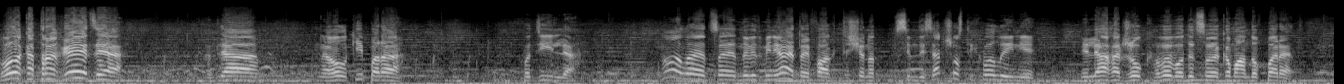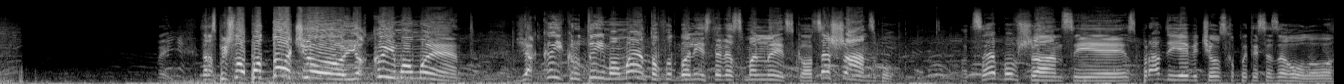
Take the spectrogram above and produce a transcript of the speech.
велика трагедія для голкіпера Поділля. Ну, але це не відміняє той факт, що на 76-й хвилині Ілля Гаджук виводить свою команду вперед. Зараз пішло подачу! Який момент! Який крутий момент у футболістів із Хмельницького. Це шанс був. Оце був шанс. І справді є від чого схопитися за голову.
